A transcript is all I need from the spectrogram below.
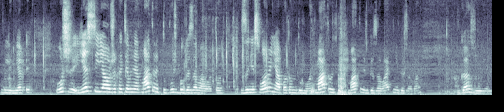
Блин, я... Э, лучше, если я уже хотел не отматывать, то пусть бы газовало. А то занесло меня, а потом думаю, отматывать, не отматывать, газовать, не газовать. Газуем.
